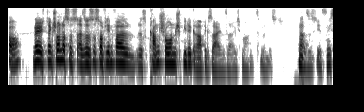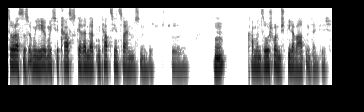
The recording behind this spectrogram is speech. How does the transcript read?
Oh, Nee, ich denke schon, dass es, also es ist auf jeden Fall, es kann schon Spielegrafik sein, sage ich mal, zumindest. Ja. Also es ist jetzt nicht so, dass das irgendwie irgendwelche krass gerenderten Cutscenes sein müssen. Das äh, hm. Kann man so schon im Spiel erwarten, denke ich.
